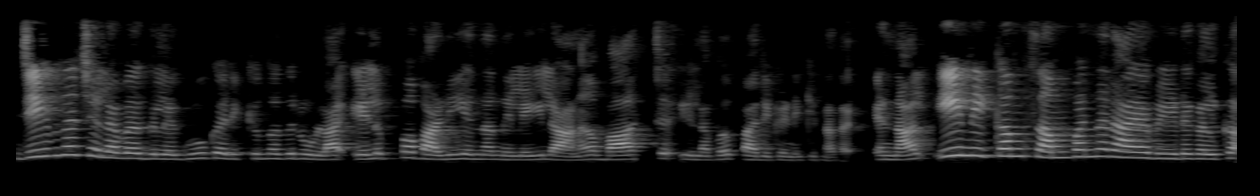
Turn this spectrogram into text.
ജീവിത ചെലവ് ലഘൂകരിക്കുന്നതിനുള്ള എളുപ്പ വഴി എന്ന നിലയിലാണ് വാറ്റ് ഇളവ് പരിഗണിക്കുന്നത്. എന്നാൽ ഈ നീക്കം സമ്പന്നരായ വീടുകൾക്ക്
